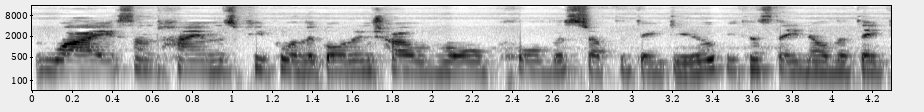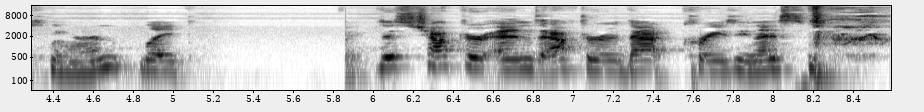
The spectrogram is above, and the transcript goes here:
why sometimes people in the golden child role pull the stuff that they do because they know that they can. Like this chapter ends after that craziness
